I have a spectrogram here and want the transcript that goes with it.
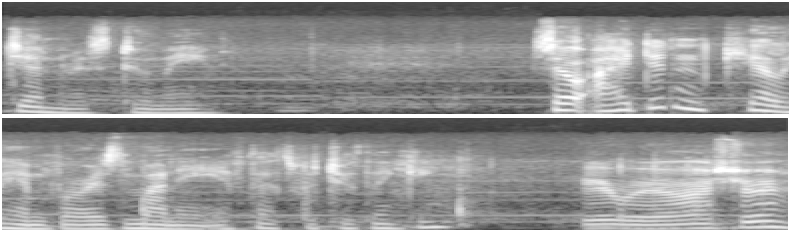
generous to me. So I didn't kill him for his money, if that's what you're thinking. Here we are, sir.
